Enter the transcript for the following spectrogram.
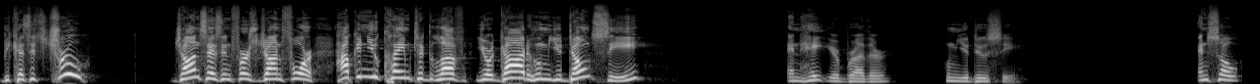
because it's true. John says in 1 John 4, How can you claim to love your God whom you don't see and hate your brother whom you do see? And so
